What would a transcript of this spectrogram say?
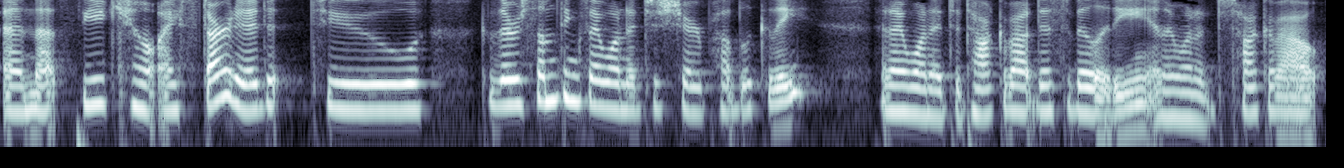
And that's the account I started to because there were some things I wanted to share publicly, and I wanted to talk about disability, and I wanted to talk about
